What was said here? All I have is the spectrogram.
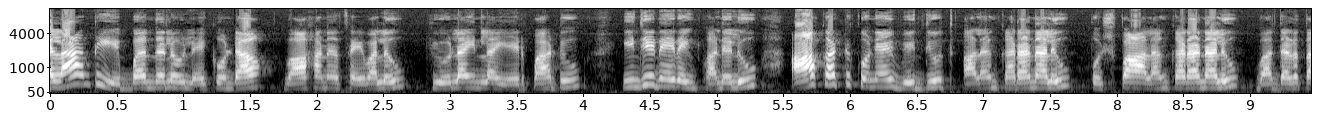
ఎలాంటి ఇబ్బందులు లేకుండా వాహన సేవలు క్యూలైన్ల ఏర్పాటు ఇంజనీరింగ్ పనులు ఆకట్టుకునే విద్యుత్ అలంకరణలు పుష్ప అలంకరణలు భద్రత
